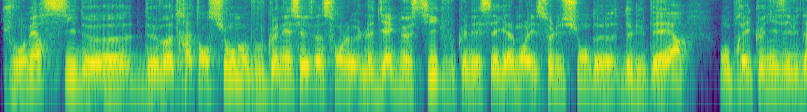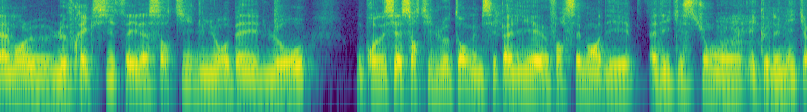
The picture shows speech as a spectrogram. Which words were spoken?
Je vous remercie de, votre attention. Vous connaissez de toute façon le, diagnostic, vous connaissez également les solutions de, l'UPR. On préconise évidemment le, Frexit, est la sortie de l'Union européenne et de l'euro. On prend aussi la sortie de l'OTAN, même si ce n'est pas lié euh, forcément à des, à des questions euh, économiques.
